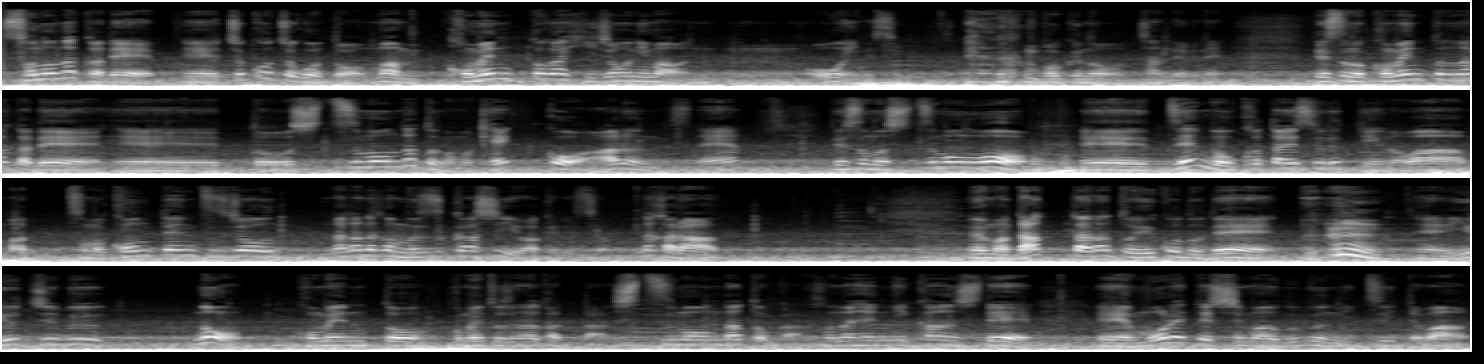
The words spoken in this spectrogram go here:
その中で、えー、ちょこちょこと、まあ、コメントが非常に、まあ、うん多いんですよ。僕のチャンネルね。でそのコメントの中で、えー、っと質問だとかも結構あるんですね。でその質問を、えー、全部お答えするっていうのは、まあ、そのコンテンツ上なかなか難しいわけですよ。だからまあ、だったらということで、えー、YouTube のコメントコメントじゃなかった質問だとかその辺に関して、えー、漏れてしまう部分については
